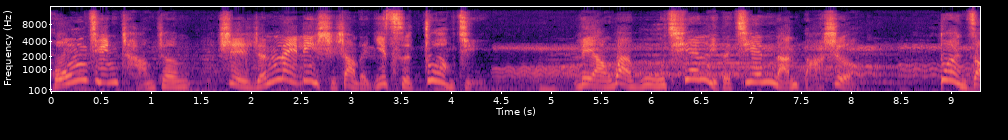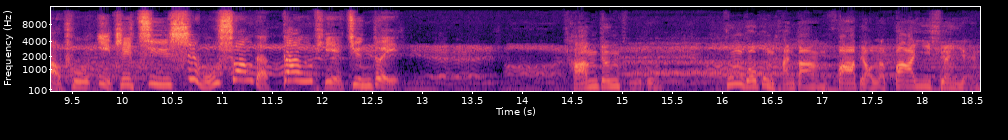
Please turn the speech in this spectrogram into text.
红军长征是人类历史上的一次壮举，两万五千里的艰难跋涉，锻造出一支举世无双的钢铁军队。长征途中，中国共产党发表了八一宣言，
